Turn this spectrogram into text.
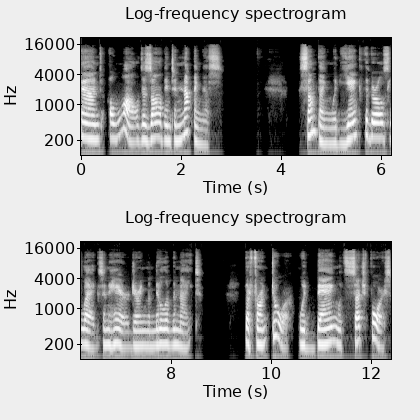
and a wall dissolve into nothingness. Something would yank the girl's legs and hair during the middle of the night. The front door would bang with such force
